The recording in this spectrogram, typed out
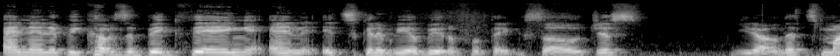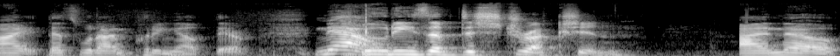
And then it becomes a big thing and it's going to be a beautiful thing. So just, you know, that's my, that's what I'm putting out there. Now, Booties of Destruction. I know.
